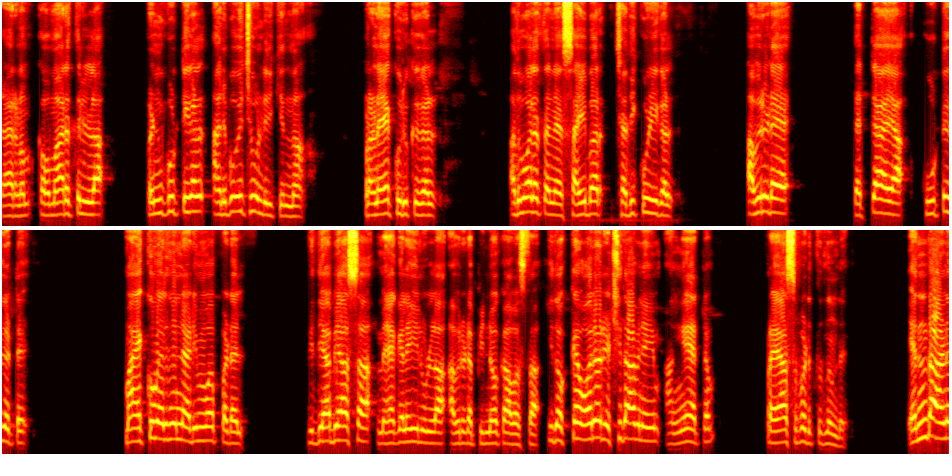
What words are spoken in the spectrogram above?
കാരണം കൗമാരത്തിലുള്ള പെൺകുട്ടികൾ അനുഭവിച്ചുകൊണ്ടിരിക്കുന്ന പ്രണയക്കുരുക്കുകൾ അതുപോലെ തന്നെ സൈബർ ചതിക്കുഴികൾ അവരുടെ തെറ്റായ കൂട്ടുകെട്ട് മയക്കുമരുന്നിന് അടിമപ്പെടൽ വിദ്യാഭ്യാസ മേഖലയിലുള്ള അവരുടെ പിന്നോക്കാവസ്ഥ ഇതൊക്കെ ഓരോ രക്ഷിതാവിനെയും അങ്ങേയറ്റം പ്രയാസപ്പെടുത്തുന്നുണ്ട്. എന്താണ്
